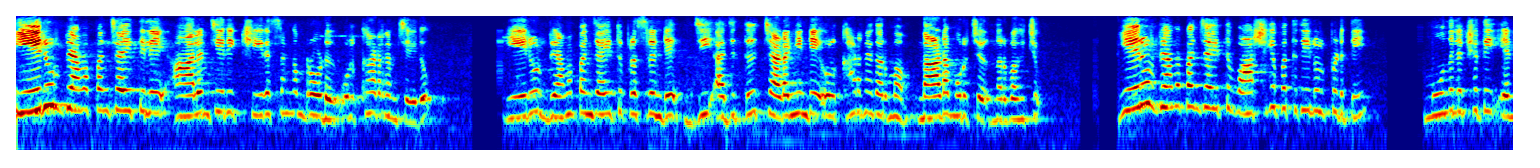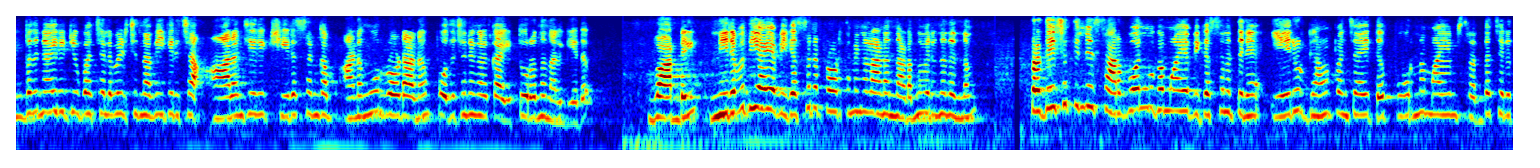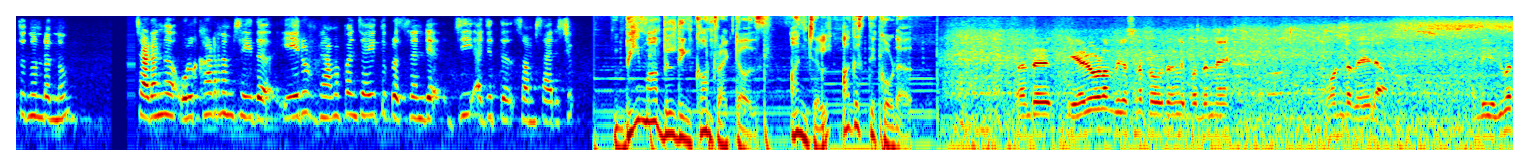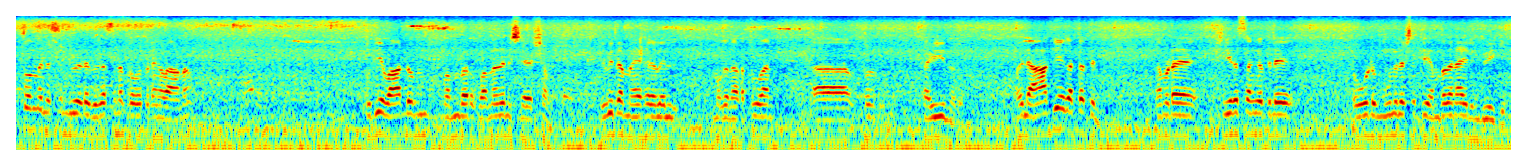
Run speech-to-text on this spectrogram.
ഏരൂർ ഗ്രാമപഞ്ചായത്തിലെ ആലഞ്ചേരി ക്ഷീരസംഗം റോഡ് ഉദ്ഘാടനം ചെയ്തു. ഏരൂർ ഗ്രാമപഞ്ചായത്ത് പ്രസിഡന്റ് ജി അജിത്ത് ചടങ്ങിന്റെ ഉദ്ഘാടന കർമ്മം നാടമുറിച്ച് നിർവഹിച്ചു. ഏരൂർ ഗ്രാമപഞ്ചായത്ത് വാർഷിക പദ്ധതിയിൽ ഉൾപ്പെടുത്തി മൂന്ന് ലക്ഷത്തി എൺപതിനായിരം രൂപ ചെലവഴിച്ച് നവീകരിച്ച ആലഞ്ചേരി ക്ഷീരസംഘം അണങ്ങൂർ റോഡാണ് പൊതുജനങ്ങൾക്കായി തുറന്നു നൽകിയത്. വാർഡിൽ നിരവധിയായ വികസന പ്രവർത്തനങ്ങളാണ് നടന്നുവരുന്നതെന്നും പ്രദേശത്തിന്റെ സർവോന്മുഖമായ വികസനത്തിന് ഏരൂർ ഗ്രാമപഞ്ചായത്ത് പൂർണമായും ശ്രദ്ധ ചെലുത്തുന്നുണ്ടെന്നും ചടങ്ങ് ഉദ്ഘാടനം ചെയ്ത് ഏരൂർ ഗ്രാമപഞ്ചായത്ത് പ്രസിഡന്റ് ജി അജിത്ത് സംസാരിച്ചു. Bhima building contractors Anchal Agasthikode. രണ്ട് ഏഴോളം വികസന പ്രവർത്തനങ്ങൾ ഇപ്പോൾ തന്നെ കൊണ്ട് വേലാണ് രണ്ട് എഴുപത്തൊന്ന് ലക്ഷം രൂപയുടെ വികസന പ്രവർത്തനങ്ങളാണ് പുതിയ വാർഡ് മെമ്പർ വന്നതിന് ശേഷം വിവിധ മേഖലകളിൽ നമുക്ക് നടത്തുവാൻ കഴിയുന്നത്. അതിൽ ആദ്യ ഘട്ടത്തിൽ നമ്മുടെ ക്ഷീരസംഘത്തിലെ റോഡ് മൂന്ന് ലക്ഷത്തി എൺപതിനായിരം രൂപയ്ക്കും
